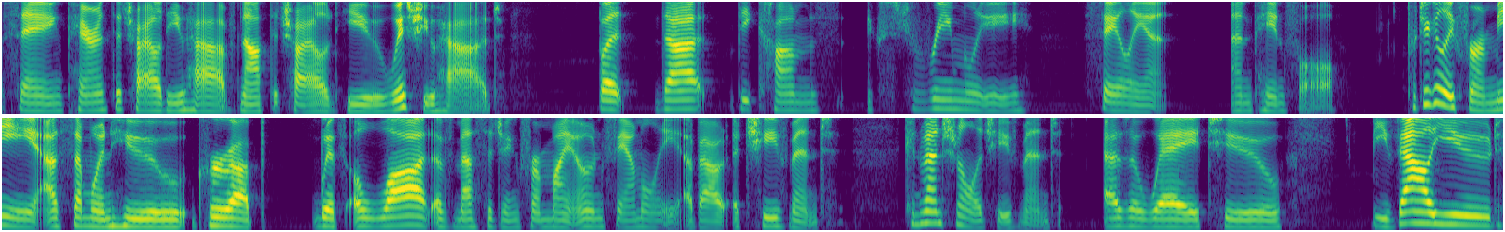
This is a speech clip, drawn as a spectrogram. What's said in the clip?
saying, "Parent the child you have, not the child you wish you had," but that becomes extremely salient and painful, particularly for me as someone who grew up with a lot of messaging from my own family about achievement, conventional achievement, as a way to be valued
